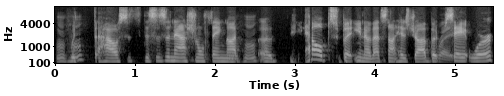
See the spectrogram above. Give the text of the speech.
with Mhm. the House. It's, this is a national thing, not Mhm. uh, he helped, but you know that's not his job. But Right. say it were,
